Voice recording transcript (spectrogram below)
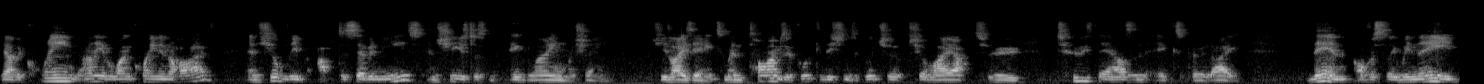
Now, the queen only ever one queen in a hive, and she'll live up to seven years, and she's just an egg laying machine. She lays eggs. When times are good, conditions are good, she'll, she'll lay up to 2,000 eggs per day. Then, obviously, we need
